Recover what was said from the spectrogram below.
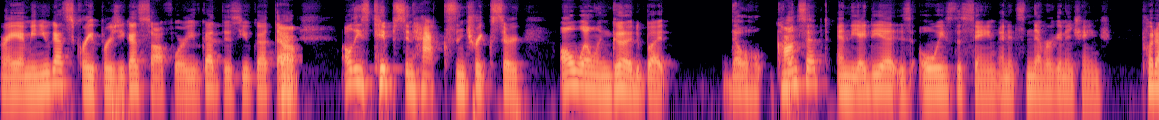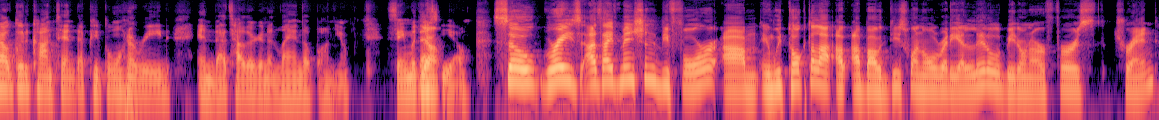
right? I mean, you got scrapers, you got software, you've got this, you've got Yeah. that. All these tips and hacks and tricks are all well and good, but the whole Yeah. concept and the idea is always the same, and it's never gonna change. Put out good content that people wanna read, and that's how they're gonna land up on you. Same with Yeah. SEO. So, Grace, as I've mentioned before, um, and we talked a lot about this one already a little bit on our first trend.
